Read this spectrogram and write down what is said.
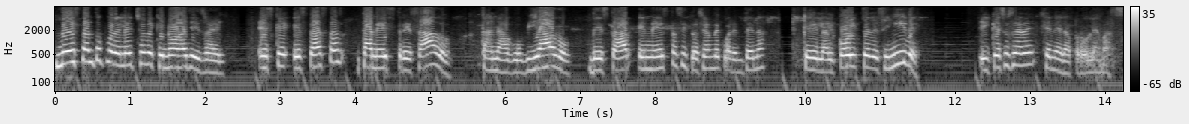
no es tanto por el hecho de que no haya Israel, es que estás tan, tan estresado, tan agobiado de estar en esta situación de cuarentena que el alcohol te desinhibe. ¿Y qué sucede? Genera problemas.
